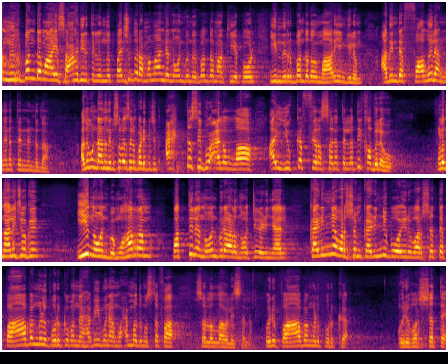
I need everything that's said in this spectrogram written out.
നിർബന്ധമായ സാഹചര്യത്തിൽ നിന്ന് പരിശുദ്ധ റമദാന്റെ നോൻപ് നിർബന്ധമാക്കിയപ്പോൾ ഈ നിർബന്ധത മാറിയെങ്കിലും അതിന്റെ ഫലിൽ അങ്ങനെ തന്നെ ഉണ്ടെന്നാണ് അതുകൊണ്ടാണ് നിബ്സുലം പഠിപ്പിച്ചത് അഹ്തസിബു അലല്ലാഹ് കബുലഹു നിങ്ങളൊന്ന് ആലോചിച്ച് നോക്ക്. ഈ നോൻപ് മുഹറം പത്തിലെ നോൻപ് ഒരാൾ നോറ്റ് കഴിഞ്ഞാൽ കഴിഞ്ഞ വർഷം കഴിഞ്ഞു പോയൊരു വർഷത്തെ പാപങ്ങൾ പൊറുക്കുമെന്ന് ഹബീബുന മുഹമ്മദ് മുസ്തഫ സല്ലാ അലൈവല്ലം ഒരു പാപങ്ങൾ പൊറുക്കുക. ഒരു വർഷത്തെ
